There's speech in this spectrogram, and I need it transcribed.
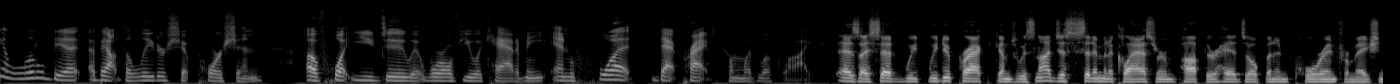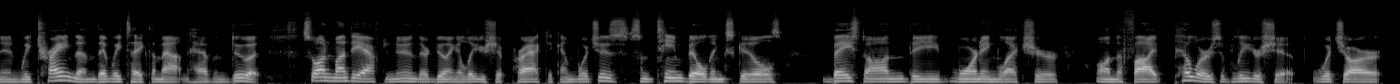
me a little bit about the leadership portion of what you do at Worldview Academy and what that practicum would look like. As I said, we, we do practicums. It's not just sit them in a classroom, pop their heads open, and pour information in. We train them, then we take them out and have them do it. So on Monday afternoon, they're doing a leadership practicum, which is some team building skills based on the morning lecture on the five pillars of leadership, which are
